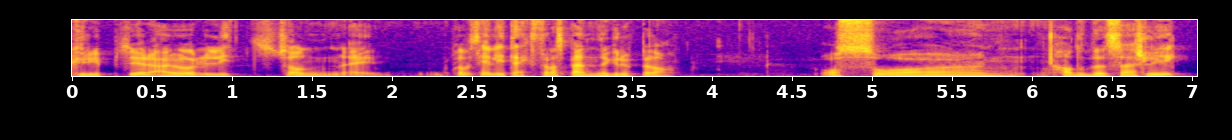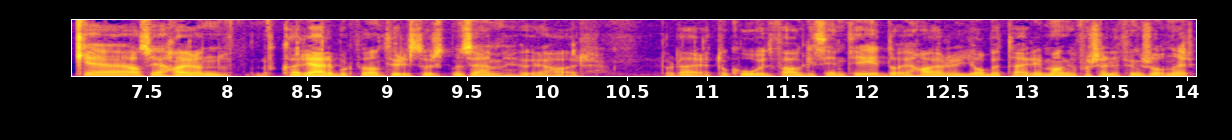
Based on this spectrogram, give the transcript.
krypdyr er jo litt sånn eh, Skal vi si en litt ekstra spennende gruppe, da. Og så hadde det seg slik eh, Altså, jeg har jo en karriere borte på Naturhistorisk museum. hvor Jeg har, for der jeg tok hovedfag i sin tid, og jeg har jobbet der i mange forskjellige funksjoner.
